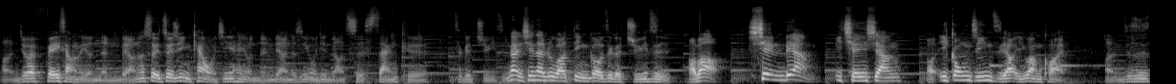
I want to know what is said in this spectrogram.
啊，你就会非常的有能量。那所以最近你看我今天很有能量，就是因为我今天早上吃了三颗这个橘子。那你现在如果要订购这个橘子，好不好？限量一千箱。哦，一公斤只要一万块啊！你就是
